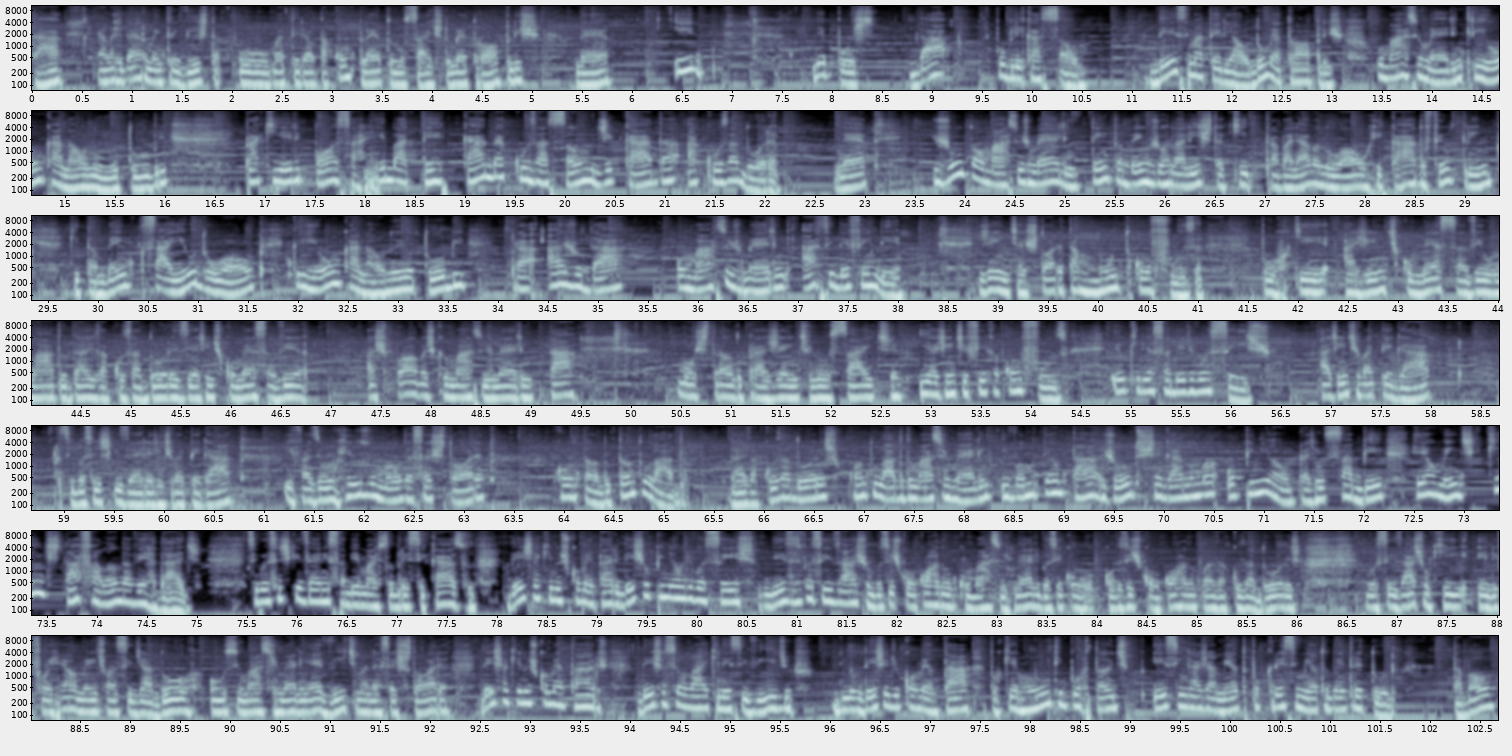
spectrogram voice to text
Tá? Elas deram uma entrevista, o material está completo no site do Metrópolis, né? E depois da publicação desse material do Metrópolis, o Márcio Melling criou um canal no YouTube para que ele possa rebater cada acusação de cada acusadora, né? Junto ao Márcio Smelling, tem também um jornalista que trabalhava no UOL, Ricardo Feltrin, que também saiu do UOL, criou um canal no YouTube para ajudar o Márcio Smelling a se defender. Gente, a história está muito confusa porque a gente começa a ver o lado das acusadoras e a gente começa a ver as provas que o Márcio Smelling tá mostrando pra gente no site e a gente fica confuso. Eu queria saber de vocês. A gente vai pegar, se vocês quiserem, a gente vai pegar e fazer um resumão dessa história contando tanto o lado das acusadoras quanto o lado do Márcio Melling e vamos tentar juntos chegar numa opinião para a gente saber realmente quem está falando a verdade. Se vocês quiserem saber mais sobre esse caso, deixa aqui nos comentários, deixa a opinião de vocês, diz se vocês acham, vocês concordam com o Márcio Melling, você com, vocês concordam com as acusadoras, vocês acham que ele foi realmente um assediador ou se o Márcio Melling é vítima nessa história, deixa aqui nos comentários, deixa o seu like nesse vídeo vídeo, não deixa de comentar, porque é muito importante esse engajamento para o crescimento do Entretudo, tá bom?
